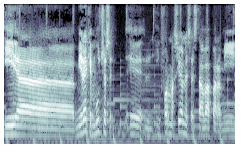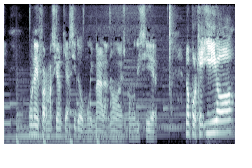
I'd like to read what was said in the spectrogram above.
Y uh, miré que muchas eh, informaciones estaba para mí una información que ha sido muy mala, ¿no? Es como decir, no, porque yo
